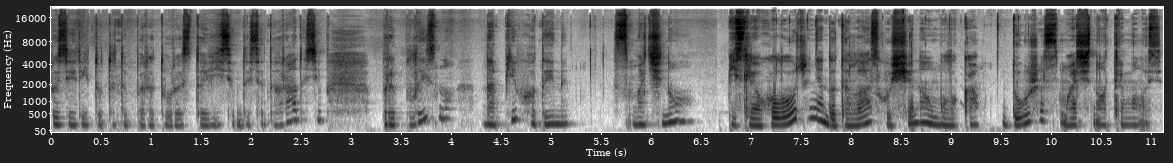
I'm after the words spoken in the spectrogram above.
розігріту до температури 180 градусів приблизно на півгодини. Смачного! Після охолодження додала згущеного молока. Дуже смачно отрималось.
